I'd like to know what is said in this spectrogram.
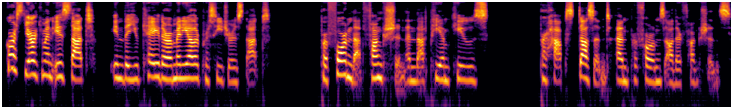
Of course, the argument is that in the UK there are many other procedures that perform that function and that PMQs perhaps doesn't and performs other functions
